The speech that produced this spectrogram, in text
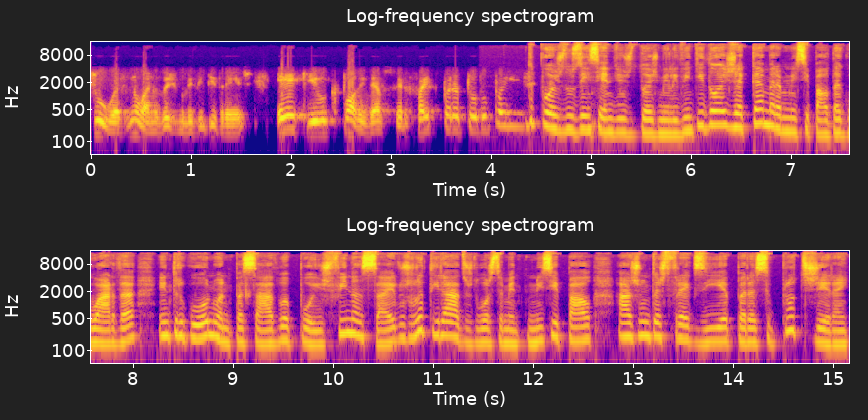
suas no ano 2023, é aquilo que pode e deve ser feito para todo o país. Depois dos incêndios de 2022, a Câmara Municipal da Guarda entregou no ano passado apoios financeiros retirados do orçamento municipal às juntas de freguesia para se protegerem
